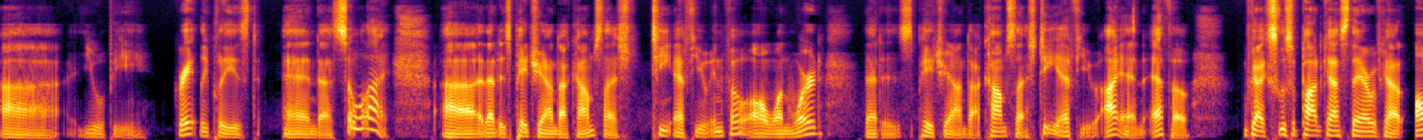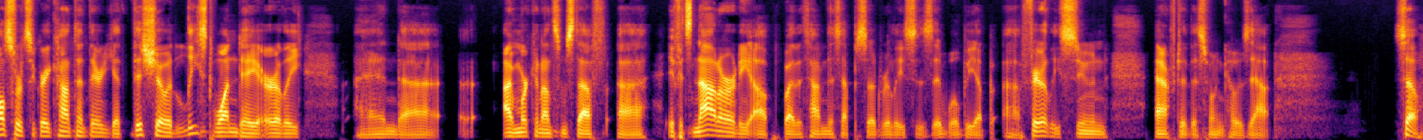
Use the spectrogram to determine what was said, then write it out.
uh, you will be greatly pleased, and uh, so will I. Uh, that is patreon.com slash TFU info, all one word. That is patreon.com slash TFU We've got exclusive podcasts there. We've got all sorts of great content there. You get this show at least one day early. And uh, I'm working on some stuff. Uh, if it's not already up by the time this episode releases, it will be up uh, fairly soon after this one goes out. So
